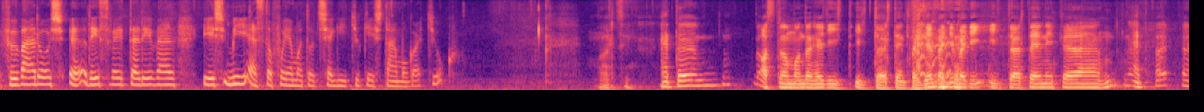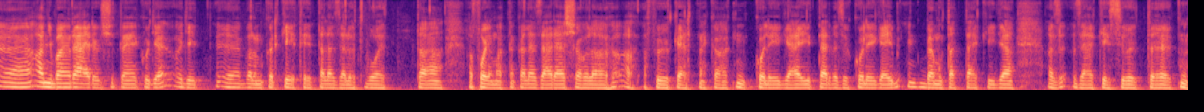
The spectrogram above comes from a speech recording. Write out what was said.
főváros részvételével, és mi ezt a folyamatot segítjük és támogatjuk. Marci. Hát azt tudom mondani, hogy így, így történt, vagy, vagy, vagy így, így történik. Hát, annyiban ráerősítenék, ugye, hogy itt valamikor két héttel ezelőtt volt a, a folyamatnak a lezárása, ahol a, a, a főkertnek a kollégái, tervező kollégái bemutatták így a, az, az elkészült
